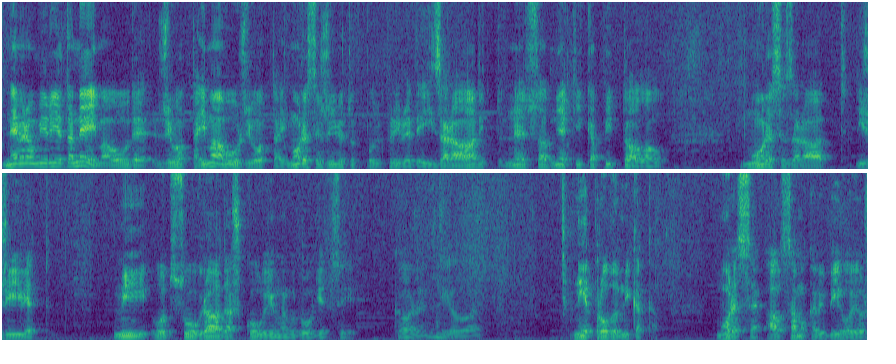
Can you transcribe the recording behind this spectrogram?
Ne moramo mi je da ne ima ovdje života, ima ovo života i mora se živjeti od poljoprivrede i zaraditi, ne sad neki kapital, ali mora se zaraditi i živjeti. Mi od svog rada školujemo evo do djece, kažem ti, ovaj, nije problem nikakav. More se, ali samo kad bi bilo još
